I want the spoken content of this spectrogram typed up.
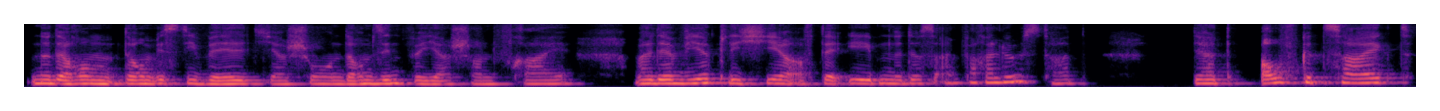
Ne, darum, darum ist die Welt ja schon, darum sind wir ja schon frei, weil der wirklich hier auf der Ebene das einfach erlöst hat. Der hat aufgezeigt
